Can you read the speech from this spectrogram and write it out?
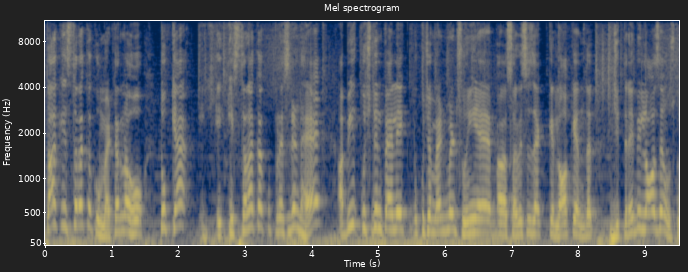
تاکہ اس طرح کا کوئی میٹر نہ ہو۔ تو کیا اس طرح کا کوئی پریسیڈنٹ ہے؟ ابھی کچھ دن پہلے کچھ امینڈمنٹس ہوئی ہیں سروسز ایکٹ کے لا کے اندر۔ جتنے بھی لاز ہیں اس کو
